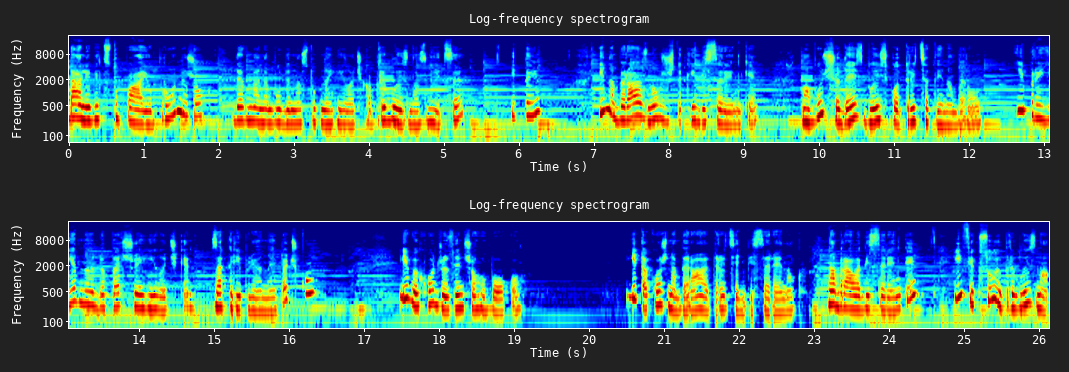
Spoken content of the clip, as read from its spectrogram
Далі відступаю проміжок, де в мене буде наступна гілочка, приблизно звідси іти. І набираю знову ж таки бісеринки. Мабуть, що десь близько 30 наберу. І приєдную до першої гілочки. Закріплюю ниточку і виходжу з іншого боку. І також набираю 30 бісеринок. Набрала бісеринки і фіксую приблизно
